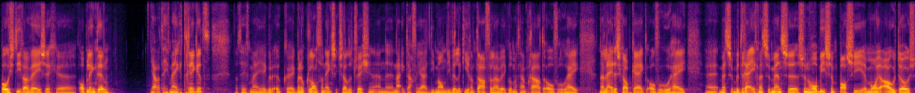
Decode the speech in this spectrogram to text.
positief aanwezig op LinkedIn ja, dat heeft mij getriggerd. Dat heeft mij, ik ben ook, eh, ik ben ook klant van XXL Nutrition. En uh, nou, ik dacht van ja, die man die wil ik hier aan tafel hebben. Ik wil met hem praten over hoe hij naar leiderschap kijkt. Over hoe hij uh, met zijn bedrijf, met zijn mensen, zijn hobby's, zijn passie, en mooie auto's.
